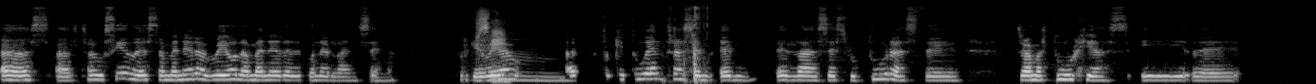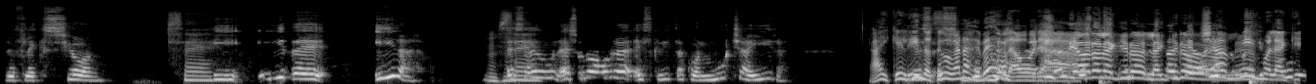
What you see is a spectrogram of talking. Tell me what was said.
al traducir de esa manera veo la manera de ponerla en escena, porque veo, porque tú entras en, las estructuras de dramaturgias y de reflexión y, y de ira es, una obra escrita con mucha ira. Ay, qué lindo, tengo ganas de verla ahora. Y ahora la quiero, la quiero Ya mismo la quiero.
